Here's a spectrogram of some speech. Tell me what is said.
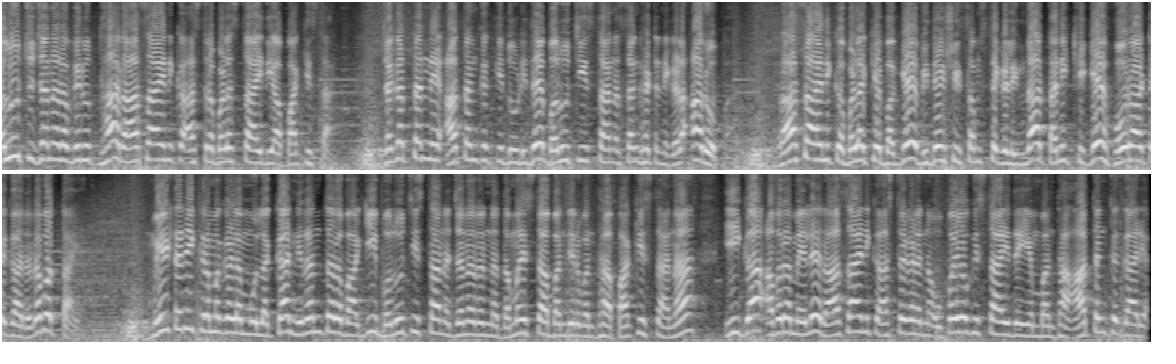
ಬಲೂಚ್ ಜನರ ವಿರುದ್ಧ ರಾಸಾಯನಿಕ ಅಸ್ತ್ರ ಬಳಸ್ತಾ ಇದೆಯಾ ಪಾಕಿಸ್ತಾನ? ಜಗತ್ತನ್ನೇ ಆತಂಕಕ್ಕೆ ದೂಡಿದೆ ಬಲೂಚಿಸ್ತಾನ ಸಂಘಟನೆಗಳ ಆರೋಪ. ರಾಸಾಯನಿಕ ಬಳಕೆ ಬಗ್ಗೆ ವಿದೇಶಿ ಸಂಸ್ಥೆಗಳಿಂದ ತನಿಖೆಗೆ ಹೋರಾಟಗಾರರ ಒತ್ತಾಯ. ಮಿಲಿಟರಿ ಕ್ರಮಗಳ ಮೂಲಕ ನಿರಂತರವಾಗಿ ಬಲೂಚಿಸ್ತಾನ ಜನರನ್ನ ದಮನಿಸ್ತಾ ಬಂದಿರುವಂತಹ ಪಾಕಿಸ್ತಾನ ಈಗ ಅವರ ಮೇಲೆ ರಾಸಾಯನಿಕ ಅಸ್ತ್ರಗಳನ್ನು ಉಪಯೋಗಿಸ್ತಾ ಇದೆ ಎಂಬಂತಹ ಆತಂಕಕಾರಿ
